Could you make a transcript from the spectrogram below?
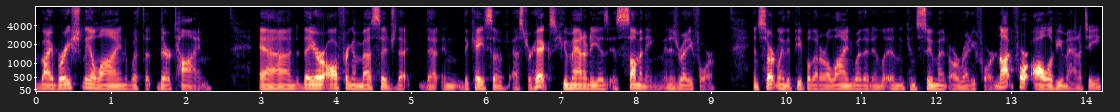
vibrationally aligned with the, their time and they are offering a message that that in the case of Esther Hicks, humanity is is summoning and is ready for, and certainly the people that are aligned with it and, and consume it are ready for. Not for all of humanity,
